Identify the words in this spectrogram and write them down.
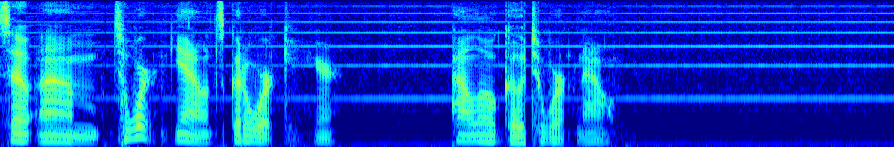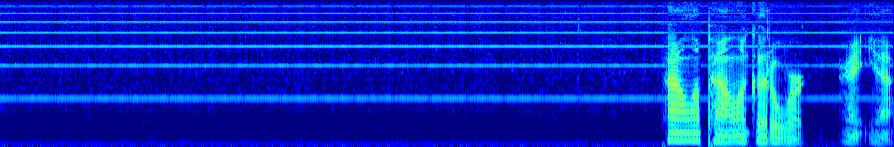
So, um, to work. Yeah, let's go to work here. Paolo, go to work now. Paolo, Paolo, go to work. Right, yeah.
